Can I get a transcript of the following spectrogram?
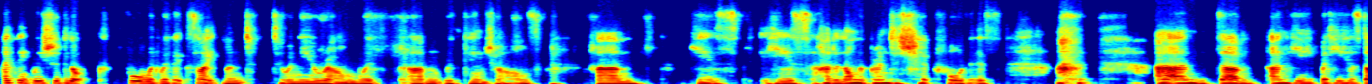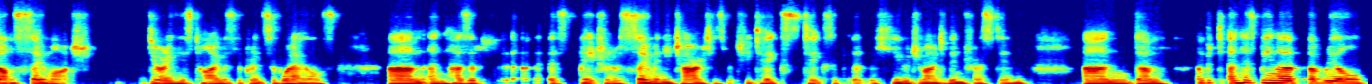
I think we should look forward with excitement to a new realm with um, with King Charles. Um, he's he's had a long apprenticeship for this, and um, and he but he has done so much during his time as the Prince of Wales, um, and has a as patron of so many charities which he takes takes a, a huge amount of interest in, and um, and, and has been a, a real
